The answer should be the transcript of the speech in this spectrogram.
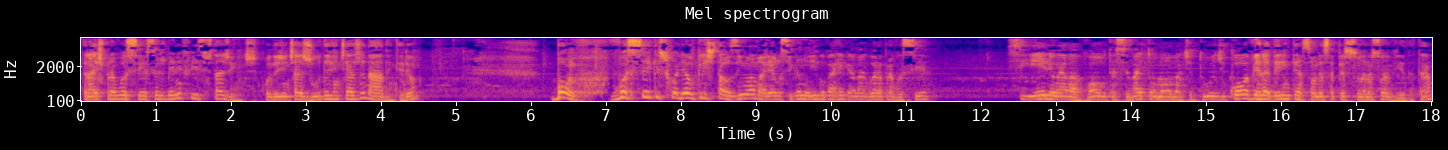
traz para você os seus benefícios, tá, gente? Quando a gente ajuda, a gente é ajudado, entendeu? Bom, você que escolheu o cristalzinho amarelo, o Cigano Igor vai revelar agora para você se ele ou ela volta, se vai tomar uma atitude, qual a verdadeira intenção dessa pessoa na sua vida, tá?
